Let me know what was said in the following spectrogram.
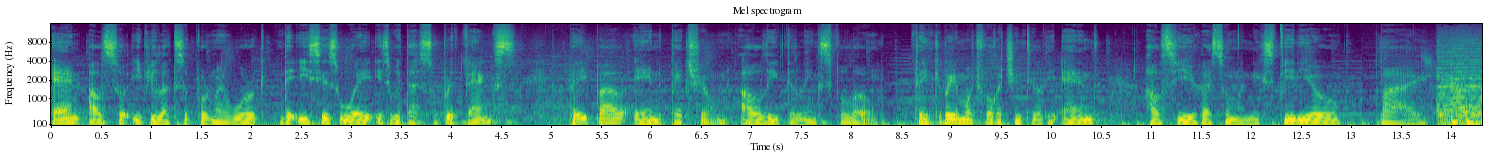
And also if you like to support my work, the easiest way is with a super thanks PayPal and Patreon. I'll leave the links below. Thank you very much for watching till the end. I'll see you guys on my next video. Bye.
